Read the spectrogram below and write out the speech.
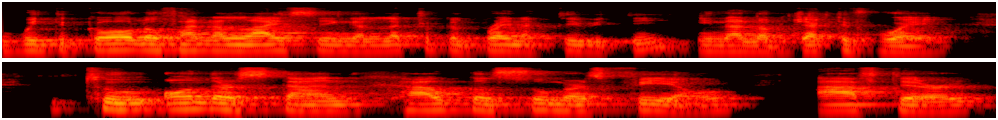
with the goal of analyzing electrical brain activity in an objective way to understand how consumers feel after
